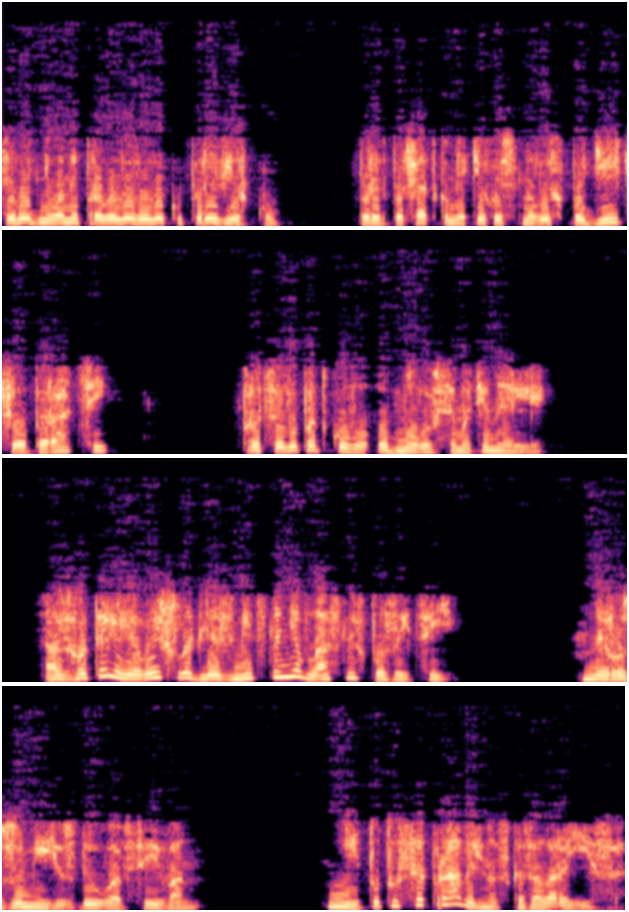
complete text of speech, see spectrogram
Сьогодні вони провели велику перевірку перед початком якихось нових подій чи операцій. Про це випадково обмовився Матінеллі. А з готелю я вийшла для зміцнення власних позицій. Не розумію, здивувався Іван. Ні, тут усе правильно, сказала Раїса.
